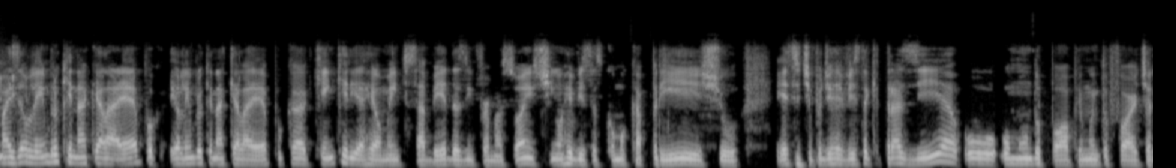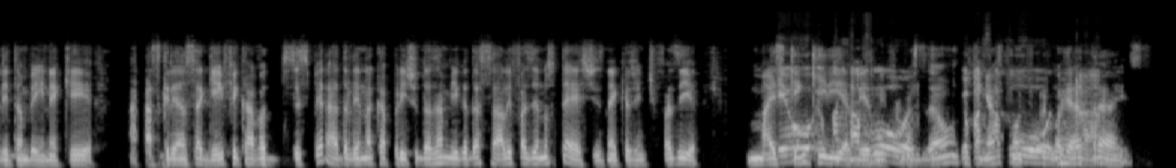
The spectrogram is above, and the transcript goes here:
Mas eu lembro que naquela época, eu lembro que naquela época, quem queria realmente saber das informações tinham revistas como Capricho, esse tipo de revista que trazia o, o mundo pop muito forte ali também, né? Que as crianças gay ficavam desesperadas lendo a Capricho das amigas da sala e fazendo os testes, né? Que a gente fazia. Mas eu, quem queria mesmo informação eu tinha fonte para correr pra... atrás.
